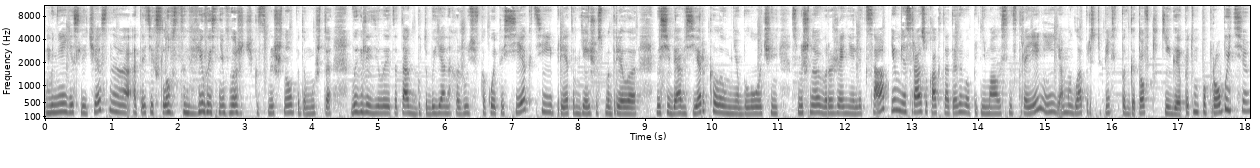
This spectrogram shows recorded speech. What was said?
мне, если честно, от этих слов становилось немножечко смешно, потому что выглядело это так, будто бы я нахожусь в какой-то секте, и при этом я еще смотрела на себя в зеркало, у меня было очень смешное выражение лица, и у меня сразу как-то от этого поднималось настроение, и я могла приступить к подготовке к ЕГЭ. Поэтому попробуйте,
